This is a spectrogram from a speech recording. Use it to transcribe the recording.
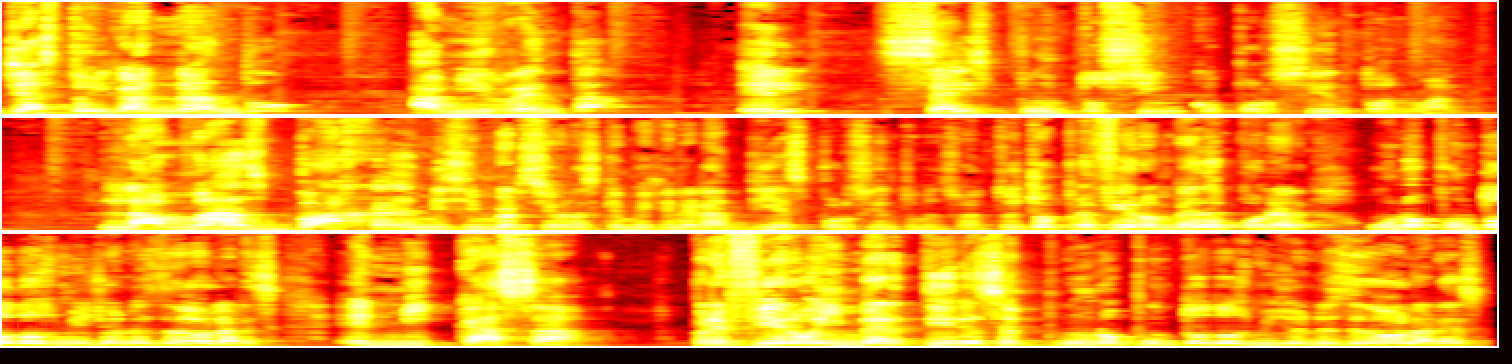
ya estoy ganando a mi renta el 6.5% anual. La más baja de mis inversiones que me genera 10% mensual. Entonces yo prefiero, en vez de poner 1.2 millones de dólares en mi casa, prefiero invertir ese 1.2 millones de dólares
